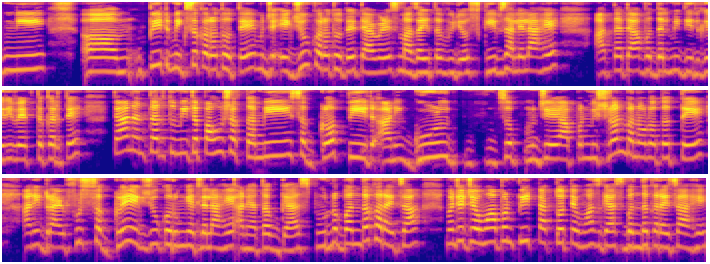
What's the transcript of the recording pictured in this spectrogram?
मी पीठ मिक्स करत होते म्हणजे एकजीव करत होते त्यावेळेस माझा इथं व्हिडिओ स्किप झालेला आहे. आता त्याबद्दल मी दिलगिरी व्यक्त करते. त्यानंतर तुम्ही इथं पाहू शकता मी सगळं पीठ आणि गूळचं जे आपण मिश्रण बनवलं होतं ते आणि ड्रायफ्रूट्स सगळे एकजीव करून घेतलेलं आहे आणि आता गॅस पूर्ण बंद करायचा. म्हणजे जेव्हा आपण पीठ टाकतो तेव्हाच गॅस बंद करायचा आहे.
